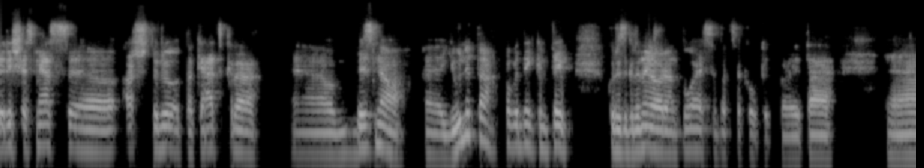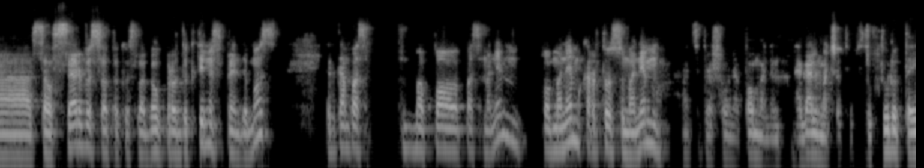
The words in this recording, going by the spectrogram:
ir iš esmės aš turiu tokią atskirą biznio unitą, pavadinkim taip, kuris grinai orientuojasi, bet sakau, kaip į tą self-service, tokius labiau produktinius sprendimus. Ir ten pas, po, pas manim, po manim kartu su manim, atsiprašau, ne po manim, negalima čia taip struktūrų, tai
